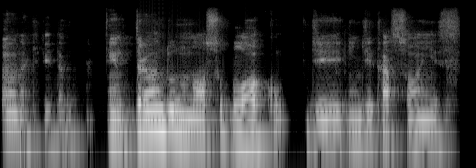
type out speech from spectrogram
Ana, querida, entrando no nosso bloco de indicações,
